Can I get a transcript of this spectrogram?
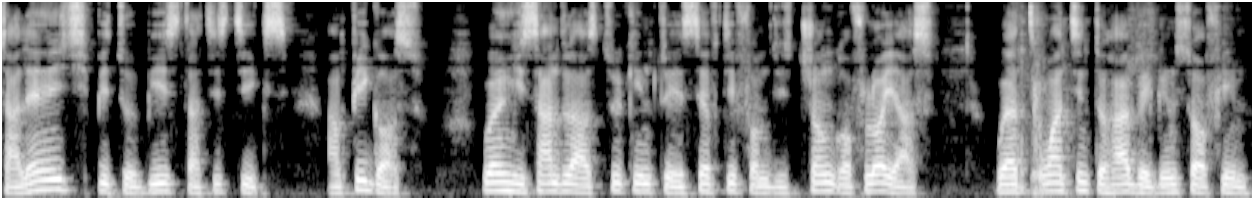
challenged P2B statistics and figures when his handlers took him to a safety from the throng of lawyers wanting to have a glimpse of him.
